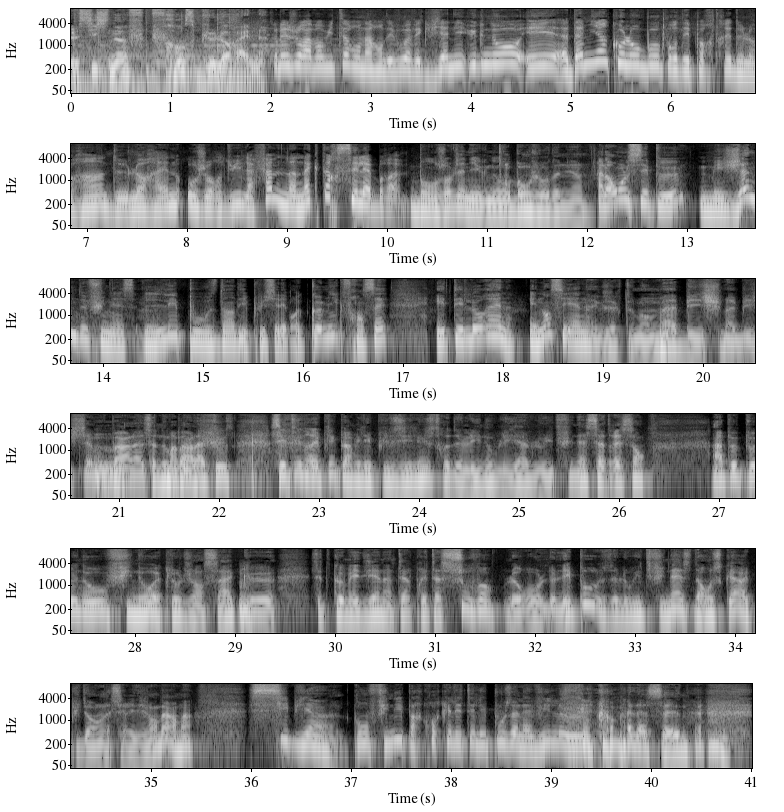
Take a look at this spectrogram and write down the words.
Le 6-9, France Bleu-Lorraine. Tous les jours avant 8h, on a rendez-vous avec Vianney Huguenot et Damien Colombo pour des portraits de Lorrain, de Lorraine. Aujourd'hui, la femme d'un acteur célèbre. Bonjour Vianney Huguenot. Bonjour Damien. Alors on le sait peu, mais Jeanne de Funès, l'épouse d'un des plus célèbres comiques français, était lorraine et nancéenne. Exactement, ma biche, ma biche, ça vous Mm. parle, ça nous Ma parle à tous. C'est une réplique parmi les plus illustres de l'inoubliable Louis de Funès, s'adressant un peu penaud, finot à Claude Jansac. Mm. euh, cette comédienne interpréta souvent le rôle de l'épouse de Louis de Funès dans Oscar et puis dans la série des gendarmes. hein. Si bien qu'on finit par croire qu'elle était l'épouse à la ville euh, comme à la scène.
